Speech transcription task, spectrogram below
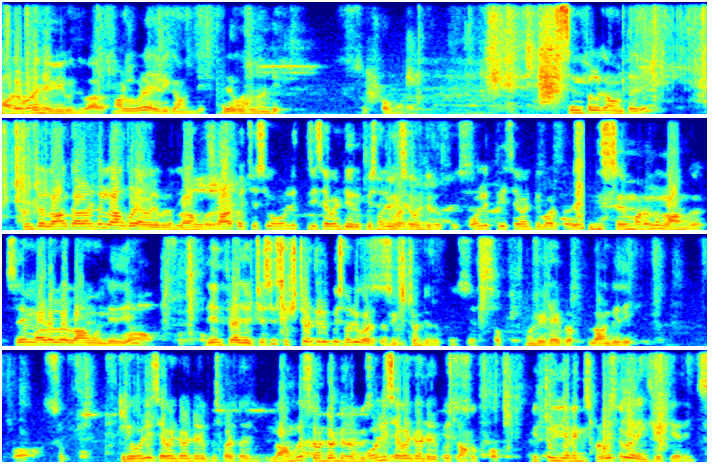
మోడల్ కూడా హెవీగా ఉంది బాగా. మోడల్ కూడా హెవీగా ఉంది. ఇది ఒక చూడండి. సూపర్ మోడల్ సింపుల్గా ఉంటుంది. దీంట్లో లాంగ్ కావాలంటే లాంగ్ కూడా అవైలబుల్ ఉంది. షార్ట్ వచ్చేసి only three seventy rupees only seventy rupees only three seventy పడుతుంది. ఇది సేమ్ మోడల్ లాంగ్ సేమ్ మోడల్లో లాంగ్ ఉంది ఇది. దీని ప్రైస్ వచ్చేసి సిక్స్ ట్వంటీ రూపీస్ ఓన్లీ పడుతుంది. Six twenty rupees okay only టైప్లో లాంగ్ ఇది. సూపర్. ఇది ఓన్లీ సెవెన్ ట్వంటీ రూపీస్ పడుతుంది. లాంగ్లో seven twenty rupees only seven twenty rupees long super. With ear rings కూడా with earrings with earrings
